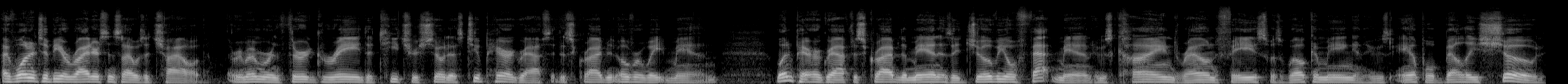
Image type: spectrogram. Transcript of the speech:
I've wanted to be a writer since I was a child. I remember in third grade, the teacher showed us two paragraphs that described an overweight man. One paragraph described the man as a jovial fat man whose kind, round face was welcoming and whose ample belly showed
